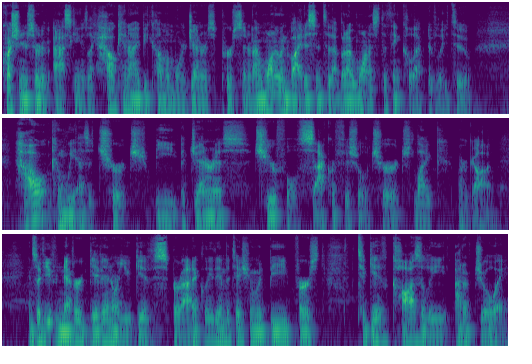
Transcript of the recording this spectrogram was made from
question you're sort of asking is like, how can I become a more generous person? And I want to invite us into that, but I want us to think collectively too. How can we as a church be a generous, cheerful, sacrificial church like our God? And so if you've never given or you give sporadically, the invitation would be first to give causally out of joy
